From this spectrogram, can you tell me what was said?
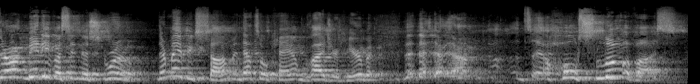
There aren't many of us in this room. There may be some, and that's okay. I'm glad you're here. But there, are a whole slew of us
